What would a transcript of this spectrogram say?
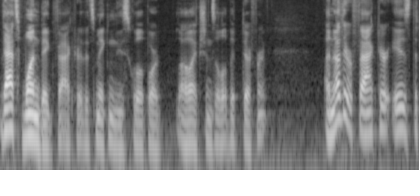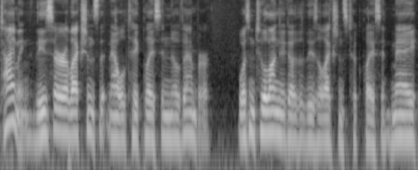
That's one big factor that's making these school board elections a little bit different. Another factor is the timing. These are elections that now will take place in November. It wasn't too long ago that these elections took place in May,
